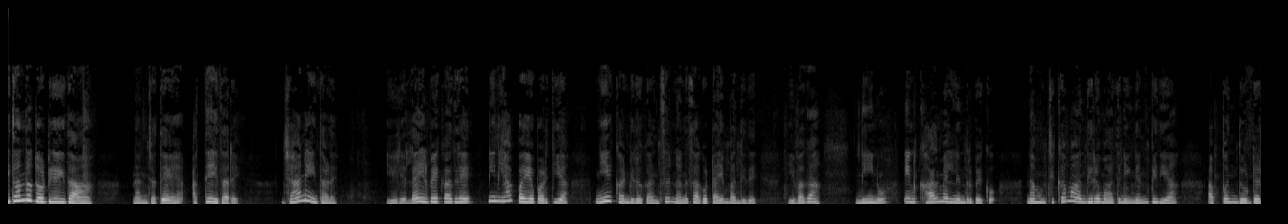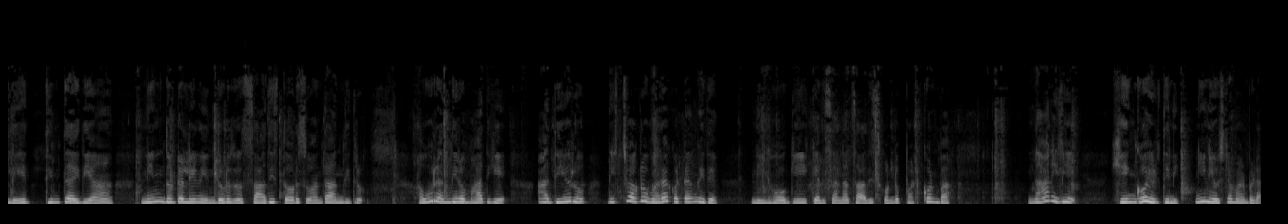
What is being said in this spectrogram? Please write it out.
ಇದೊಂದು ದೊಡ್ಡ ಇದಾ? ನನ್ನ ಜೊತೆ ಅತ್ತೆ ಇದ್ದಾರೆ ಜಾನಿ ಇದ್ದಾಳೆ. ಇವರೆಲ್ಲ ಇರಬೇಕಾದ್ರೆ ನೀನು ಯಾಕೆ ಭಯ ಪಡ್ತೀಯ? ನೀನು ಕಂಡಿರೋ ಕನಸು ನನಸಾಗೋ ಟೈಮ್ ಬಂದಿದೆ. ಇವಾಗ ನೀನು ನಿನ್ನ ಕಾಲ ಮೇಲೆ ನಿಂದಿರಬೇಕು. ನಮ್ಮ ಚಿಕ್ಕಮ್ಮ ಅಂದಿರೋ ಮಾತು ನಿಂಗೆ ನೆನಪಿದೆಯಾ? ಅಪ್ಪನ ದುಡ್ಡಲ್ಲಿ ತಿಂತಾ ಇದೆಯಾ? ನಿನ್ನ ದುಡ್ಡಲ್ಲಿ ನೀನು ದುಡಿದು ಸಾಧಿಸಿ ತೋರಿಸು ಅಂತ ಅಂದಿದ್ರು. ಅವ್ರು ಅಂದಿರೋ ಮಾತಿಗೆ ಆ ದೇವರು ನಿಜವಾಗ್ಲೂ ವರ ಕೊಟ್ಟಂಗಿದೆ. ನೀನು ಹೋಗಿ ಕೆಲಸನ ಸಾಧಿಸ್ಕೊಂಡು ಪಡ್ಕೊಂಡು ಬಾ. ನಾನಿಲ್ಲಿ ಹೆಂಗೋ ಇರ್ತೀನಿ. ನೀನು ಯೋಚನೆ ಮಾಡಬೇಡ.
